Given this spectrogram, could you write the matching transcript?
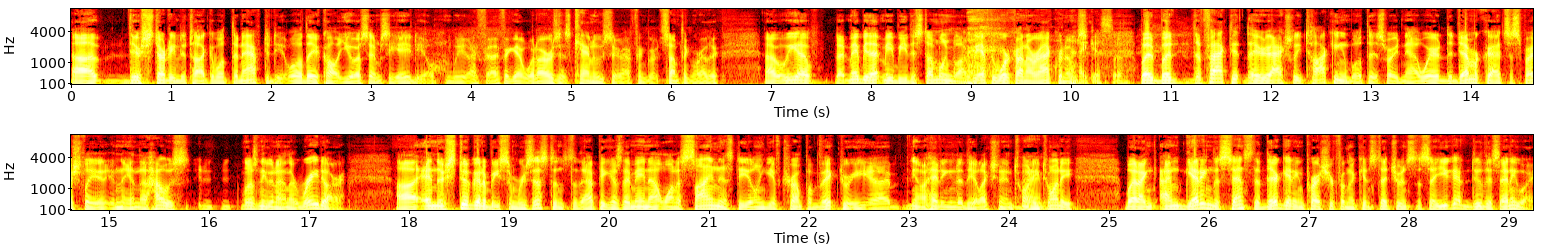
uh, they're starting to talk about the NAFTA deal. Well, they call it USMCA deal. We, I, f- I forget what ours is, CANUSA, I forget something or other. Uh, we have that maybe that may be the stumbling block. We have to work on our acronyms. I guess so. But but the fact that they're actually talking about this right now, where the Democrats, especially in in the House, wasn't even on their radar. Uh, and there's still going to be some resistance to that because they may not want to sign this deal and give Trump a victory, uh, you know, heading into the election in 2020. Right. But I'm, I'm getting the sense that they're getting pressure from the constituents to say, you got to do this anyway.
